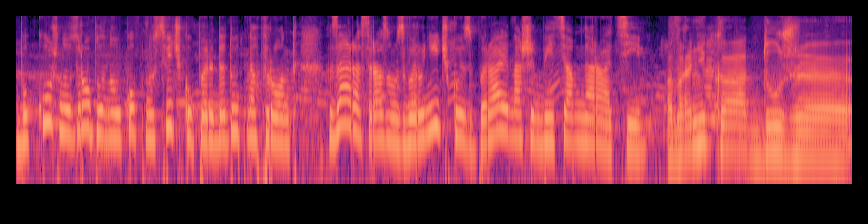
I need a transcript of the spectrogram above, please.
бо кожну зроблену окопну свічку передадуть на фронт. Зараз разом з Веронічкою збирає нашим бійцям на рації. Вероніка дуже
